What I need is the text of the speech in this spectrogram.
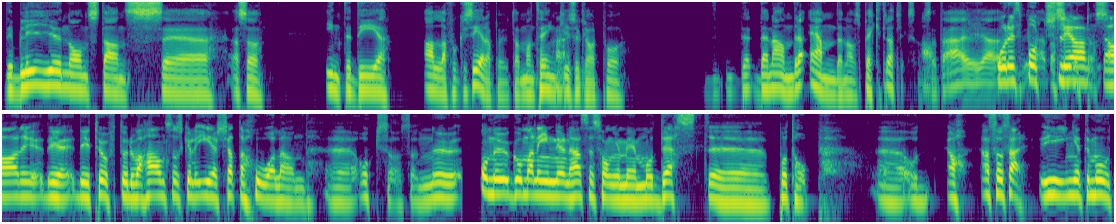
det blir ju någonstans, eh, alltså inte det alla fokuserar på utan man tänker Nej. såklart på den andra änden av spektrat. Liksom. Ja. Så att, äh, jag, och det sportsliga, alltså. ja det, det, det, är tufft och det var han som skulle ersätta Haaland eh, också. Så nu, och nu går man in i den här säsongen med Modest eh, på topp. Uh, och, ja, alltså så här, det är inget emot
